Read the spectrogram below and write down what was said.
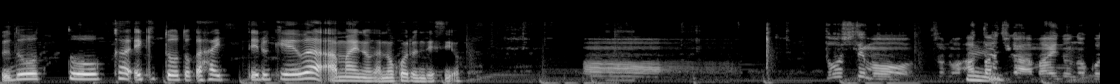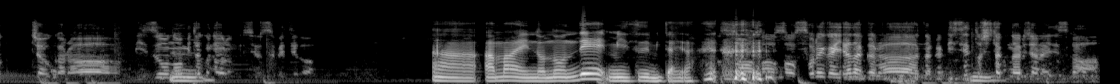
ブドウ糖か液糖とか入ってる系は甘いのが残るんですよ。どうしても、そのうん後味が甘いの残っちゃうから、水を飲みたくなるんですよ、すべてが。ああ、甘いの飲んで水みたいな。そうそうそう、それが嫌だから、なんかリセットしたくなるじゃないですか。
